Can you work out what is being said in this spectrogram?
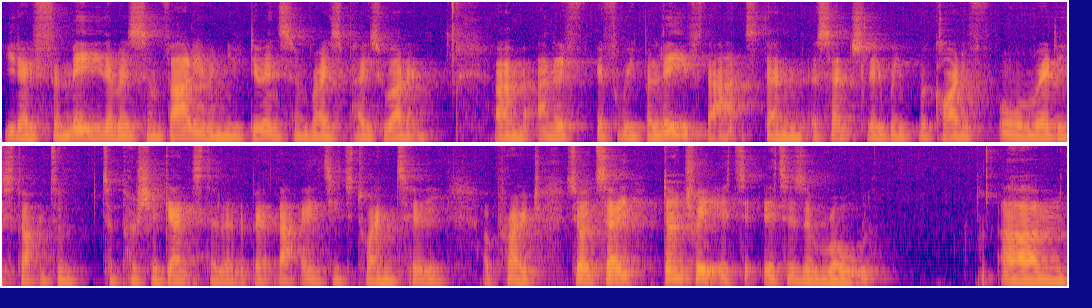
you know, for me, there is some value in you doing some race pace running. Um, and if, if we believe that, then essentially we, we're kind of already starting to, to push against a little bit that 80 to 20 approach. So I'd say don't treat it, it as a rule. Um,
